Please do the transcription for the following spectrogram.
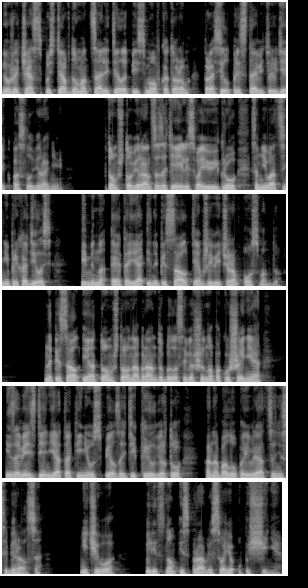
И уже час спустя в дом отца летело письмо, в котором просил представить людей к послу Верании. В том, что веранцы затеяли свою игру, сомневаться не приходилось. Именно это я и написал тем же вечером Османду. Написал и о том, что на Бранду было совершено покушение, и за весь день я так и не успел зайти к Илверту, а на балу появляться не собирался. Ничего, перед сном исправлю свое упущение.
